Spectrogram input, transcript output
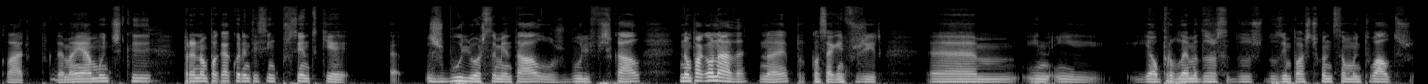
claro, porque também há muitos que, para não pagar 45%, que é ah, esbulho orçamental ou esbulho fiscal, não pagam nada, não é? Porque conseguem fugir. Ahm, e, e- e é o problema dos, dos- dos impostos quando são muito altos.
